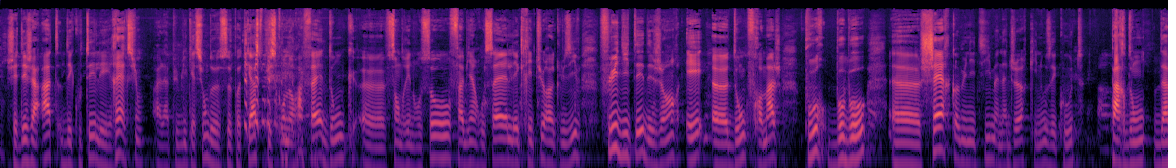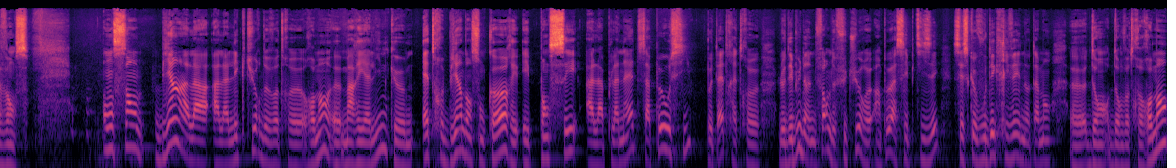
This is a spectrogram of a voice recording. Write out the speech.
J'ai déjà hâte d'écouter les réactions à la publication de ce podcast, puisqu'on aura fait donc euh, Sandrine Rousseau, Fabien Roussel, écriture inclusive, fluidité des genres et euh, donc fromage pour Bobo. cher community manager qui nous écoute, pardon d'avance on sent bien à la, lecture de votre roman, euh, Marie-Aline, que être bien dans son corps et, penser à la planète, ça peut aussi peut-être être euh, le début d'une forme de futur euh, un peu aseptisé. C'est ce que vous décrivez notamment dans, votre roman.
